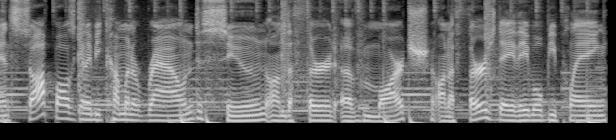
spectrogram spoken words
And softball is going to be coming around soon on the 3rd of March. On a Thursday, they will be playing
